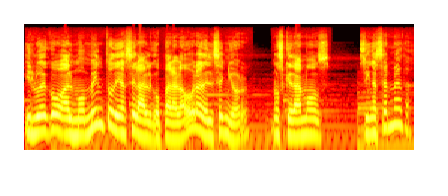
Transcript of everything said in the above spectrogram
y luego al momento de hacer algo para la obra del Señor, nos quedamos sin hacer nada.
